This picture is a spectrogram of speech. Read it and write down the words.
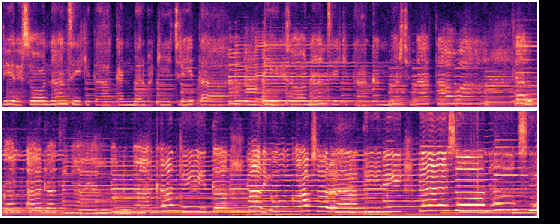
Di resonansi kita akan berbagi cerita. Di resonansi kita akan bercanda tawa. Selalu kan ada telinga yang mendengarkan kita. Mari ungkap suara hati di resonansi.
